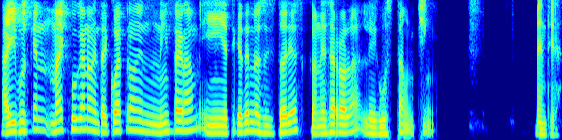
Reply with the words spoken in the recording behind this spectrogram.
Ahí busquen Mike Fuga94 en Instagram y etiquétenlo en sus historias. Con esa rola le gusta un chingo. Mentira.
